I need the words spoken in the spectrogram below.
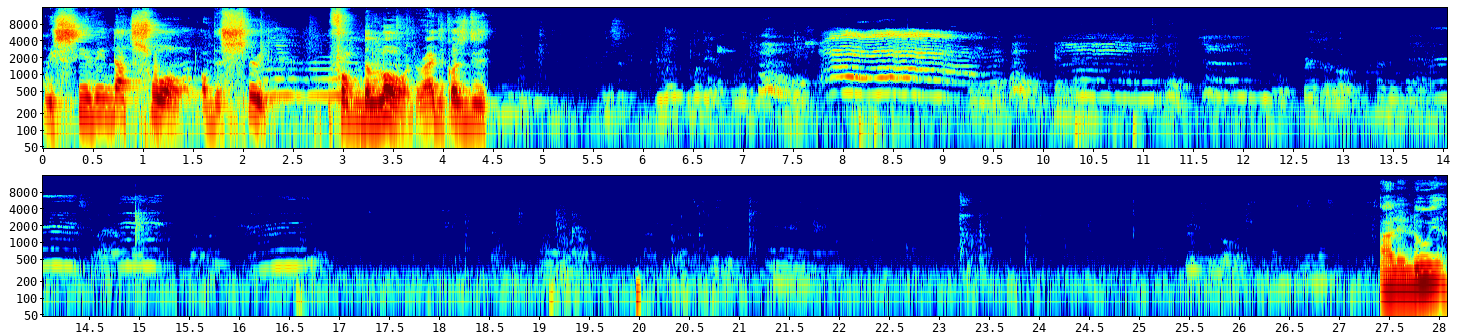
receiving that sword of the Spirit from the Lord, right? Because the Hallelujah.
